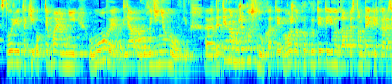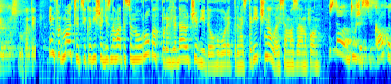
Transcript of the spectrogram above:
створює такі оптимальні умови для володіння мовою. Е, Дитина може послухати, можна прокрутити його запис там декілька разів прослухати. Інформацію цікавіше дізнаватися на уроках, переглядаючи відео, говорить 13-річна Леся Мазенко. Стало дуже цікаво,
